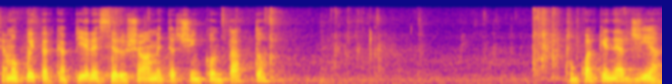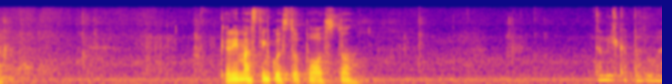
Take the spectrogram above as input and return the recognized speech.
Siamo qui per capire se riusciamo a metterci in contatto con qualche energia che è rimasta in questo posto. Dammi il K2.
